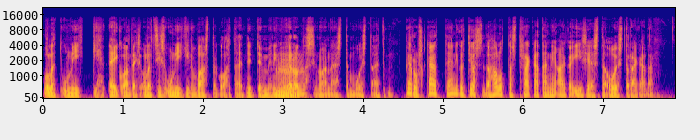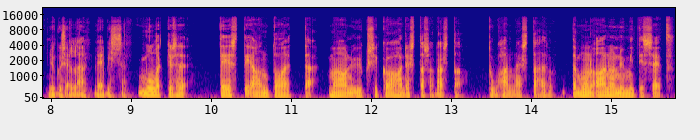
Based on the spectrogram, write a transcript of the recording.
olet uniikki, ei kun anteeksi, olet siis uniikin vastakohta, että nyt emme niin kuin erota sinua näistä muista. Että peruskäyttäjä, niin kuin, että jos sitä haluttaisiin träkätä, niin aika easy sitä olisi träkätä nykyisellään webissä. Mullekin se testi antoi, että mä oon yksi kahdesta sadasta tuhannesta, että mun anonymity set,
